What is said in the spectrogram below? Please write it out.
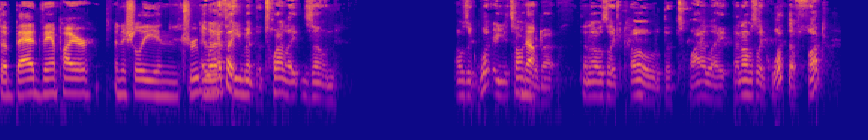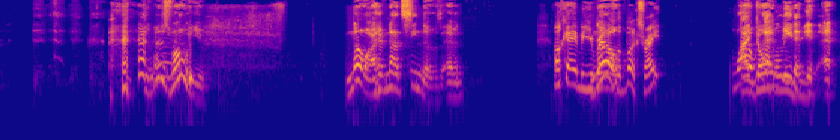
the bad vampire initially in True man, I thought you meant the Twilight Zone. I was like, "What are you talking No. about?" Then I was like, "Oh, the Twilight." And I was like, "What the fuck? Dude, what is wrong with you?" No, I have not seen those, Evan. okay, but you read all the books, right? Why I don't I believe you. that?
